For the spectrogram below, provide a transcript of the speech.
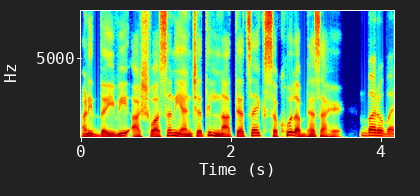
आणि दैवी आश्वासन यांच्यातील नात्याचा एक सखोल अभ्यास आहे. बरोबर.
